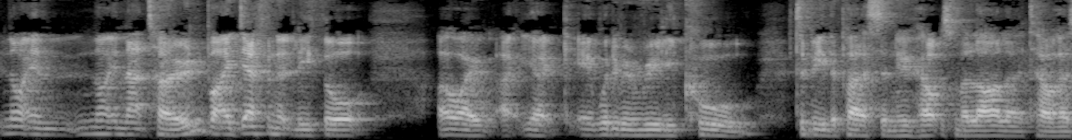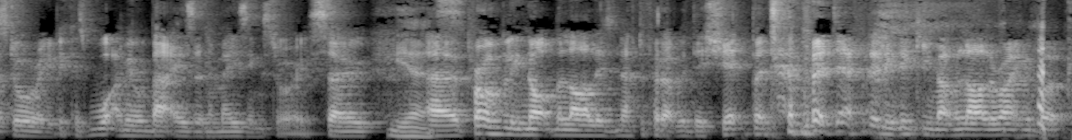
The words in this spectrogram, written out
not in not in that tone, but I definitely thought, oh, I, I, yeah, it would have been really cool to be the person who helps Malala tell her story because what I mean that is an amazing story. So yeah, uh, probably not Malala didn't have to put up with this shit, but but definitely thinking about Malala writing a book.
